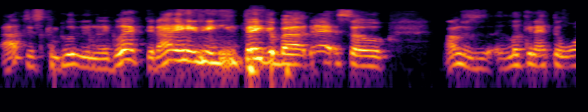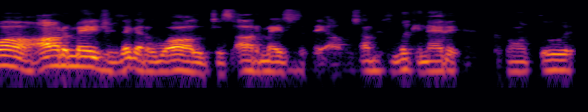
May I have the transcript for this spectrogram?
I just completely neglected. I didn't even think about that. So I'm just looking at the wall, all the majors. They got a wall of just all the majors that they offer. So I'm just looking at it, going through it,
